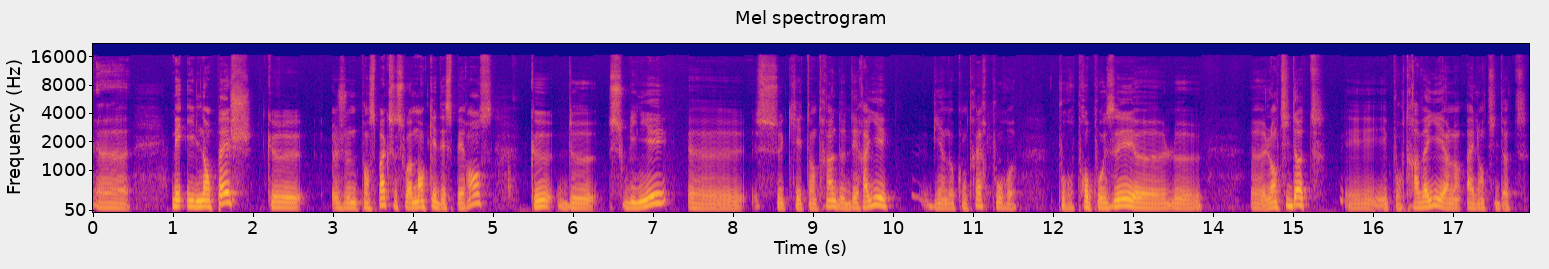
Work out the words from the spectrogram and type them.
mais il n'empêche que je ne pense pas que ce soit manquer d'espérance que de souligner ce qui est en train de dérailler. Bien au contraire, pour pour proposer euh, euh, l'antidote et, pour travailler à l'antidote.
